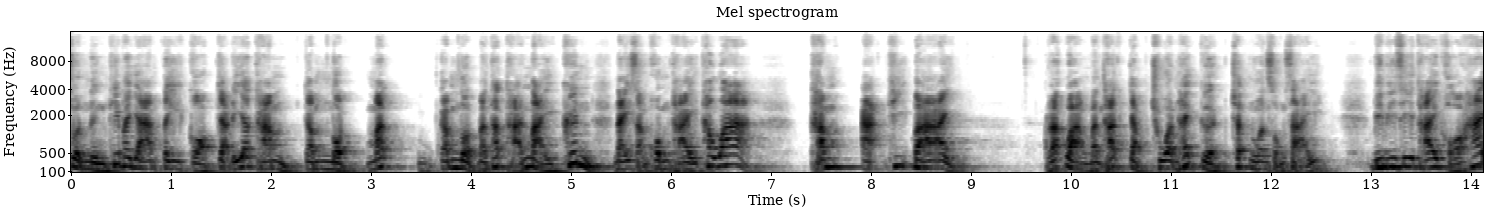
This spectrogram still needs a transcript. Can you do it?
ส่วนหนึ่งที่พยายามตีกรอบจริยธรรมกำหนดมัดกำหนดบรรทัดฐานใหม่ขึ้นในสังคมไทยถ้าว่าคำอธิบาย ระหว่างบรรทัดกับชวนให้เกิดชนวนสงสัย BBC ไทยขอให้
